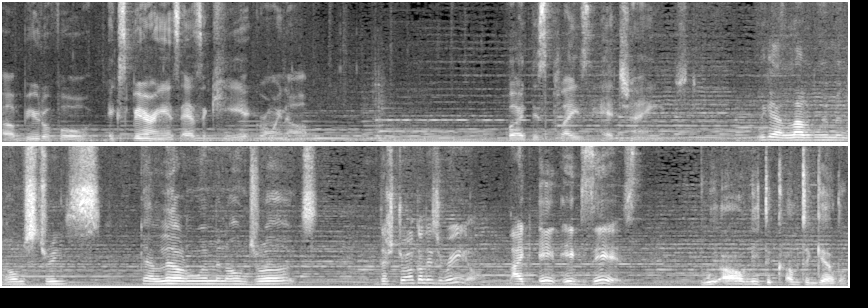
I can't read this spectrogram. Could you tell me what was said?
a beautiful experience as a kid growing up. But this place had changed. We got a lot of women on the streets, got a lot of women on drugs. The struggle is real, like it exists. We all need to come together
